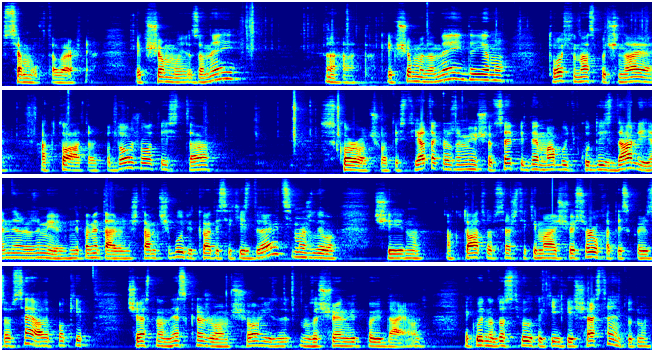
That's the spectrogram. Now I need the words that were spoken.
ось ця муфта верхня. Якщо ми за неї. Ага, так. Якщо ми на неї даємо, то ось у нас починає актуатор подовжуватись та скорочуватись. Я так розумію, що це піде, мабуть, кудись далі. Я не розумію, не пам'ятаю, чи там чи будуть відкриватися якісь дверці, можливо, чи ну, актуатор все ж таки має щось рухати, скоріш за все, але поки чесно не скажу вам, що і ну, за що він відповідає. От, як видно, досить велика кількість шестерень. Тут ну,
